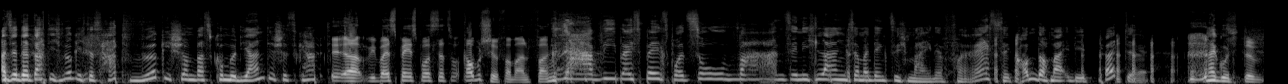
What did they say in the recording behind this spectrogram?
Also da dachte ich wirklich, das hat wirklich schon was Komödiantisches gehabt. Ja, wie bei Spaceballs das Raumschiff am Anfang. Ja, wie bei Spaceballs, so wahnsinnig langsam. Man denkt sich, meine Fresse, komm doch mal in die Pötte. Na gut, Stimmt.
